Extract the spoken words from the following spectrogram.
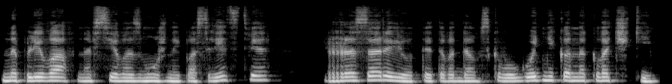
наплевав на все возможные последствия, разорвет этого дамского угодника на клочки.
